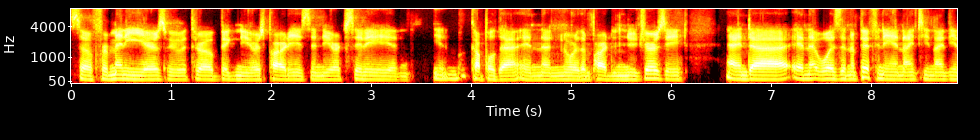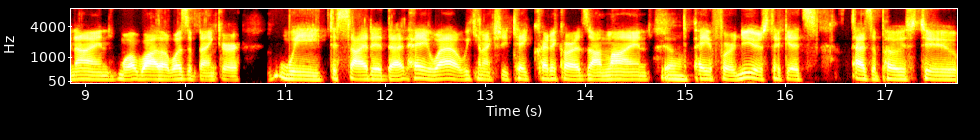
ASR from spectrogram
So for many years, we would throw big New Year's parties in New York City and you know, a couple down in the northern part of New Jersey and uh, and it was an epiphany in 1999 while I was a banker. We decided that hey, wow, we can actually take credit cards online yeah. to pay for New Year's tickets, as opposed to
